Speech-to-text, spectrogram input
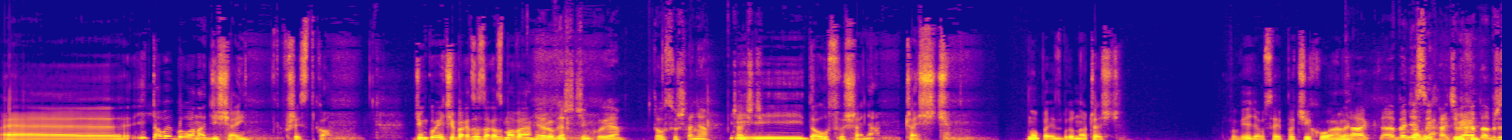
E, I to by było na dzisiaj wszystko. Dziękuję Ci bardzo za rozmowę Ja również dziękuję. Do usłyszenia. Cześć. i do usłyszenia. Cześć. No powiedz Bruno, cześć. Powiedział sobie po cichu, ale... Tak, ale będzie Dobra. słychać. Ja dobrze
